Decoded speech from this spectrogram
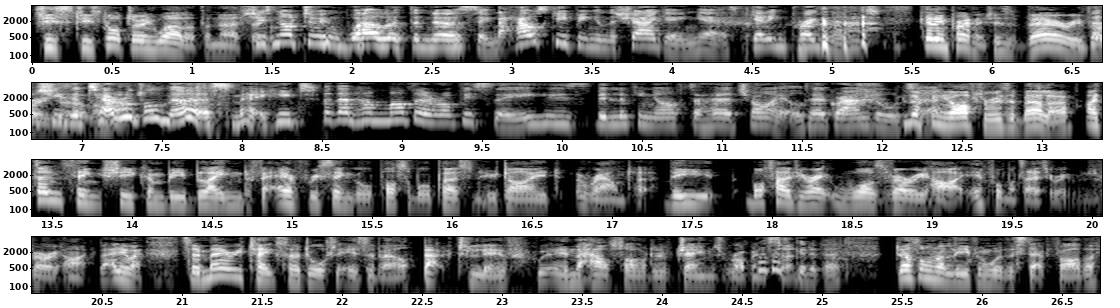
She's, she's not doing well at the nursing. She's not doing well at the nursing. The housekeeping and the shagging, yes. Getting pregnant. Getting pregnant. She's very, very But she's a at that. terrible nursemaid. But then her mother, obviously, who's been looking after her child, her granddaughter. Looking after Isabella, I don't think she can be blamed for every single possible person who died around her. The mortality rate was very high. Infant mortality rate was very high. But anyway, so Mary takes her daughter Isabel back to live in the household of James Robinson. That's good of her. Doesn't want to leave him with a stepfather.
